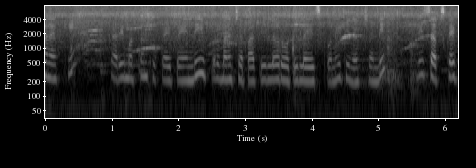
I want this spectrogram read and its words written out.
మనకి కర్రీ మొత్తం కుక్ అయిపోయింది. ఇప్పుడు మనం చపాతీల్లో రోటీలో వేసుకొని తినొచ్చండి. ప్లీజ్ సబ్స్క్రైబ్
